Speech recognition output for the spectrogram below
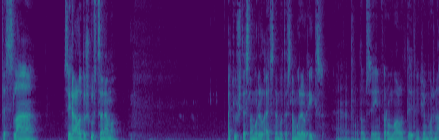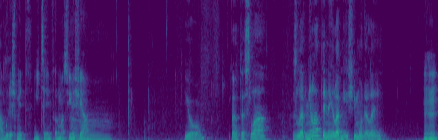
Tesla si hrála trošku s cenama. Ať už Tesla Model S nebo Tesla Model X. Eh, O tom si informoval ty, takže možná budeš mít více informací než já. A... Jo. E, Tesla zlevnila ty nejlevnější modely Mhm.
